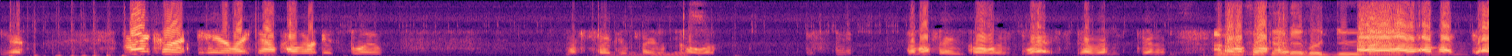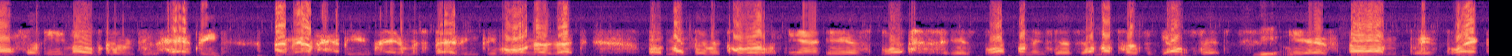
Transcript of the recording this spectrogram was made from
Yeah. My current hair right now color is blue. My second favorite color. And my favorite color is black because I'm kind of. I don't think I'd ever do that. I, I'm not goth or emo because I'm too happy. I mean, I'm happy and random and spazzy. People all know that. But my favorite color is black. Is black. I mean, seriously, my perfect outfit The is um is black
